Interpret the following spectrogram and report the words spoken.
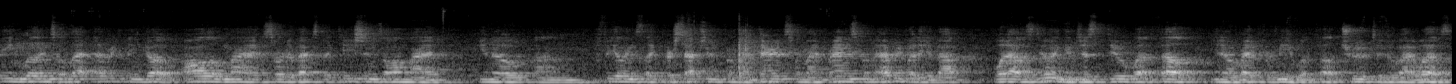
being willing to let everything go. All of my sort of expectations, all my, you know, um, feelings like perception from my parents, from my friends, from everybody about what I was doing and just do what felt, you know, right for me, what felt true to who I was.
